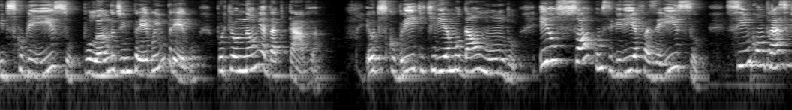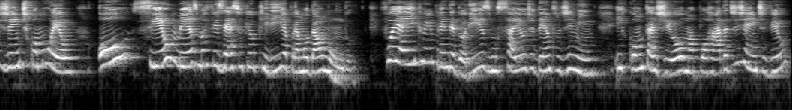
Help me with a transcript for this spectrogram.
E descobri isso pulando de emprego em emprego, porque eu não me adaptava. Eu descobri que queria mudar o mundo. Eu só conseguiria fazer isso se encontrasse gente como eu, ou se eu mesma fizesse o que eu queria para mudar o mundo. Foi aí que o empreendedorismo saiu de dentro de mim e contagiou uma porrada de gente, viu?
